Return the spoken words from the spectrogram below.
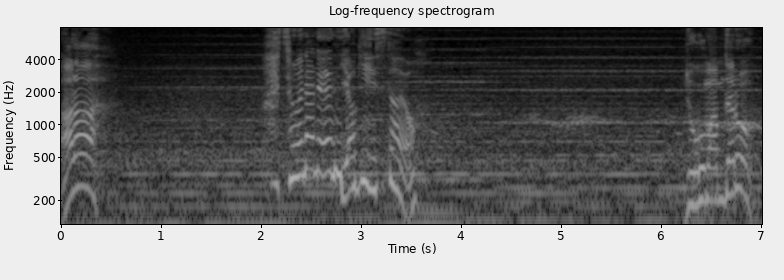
알아. 조나는 여기 있어요. 누구 맘대로.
